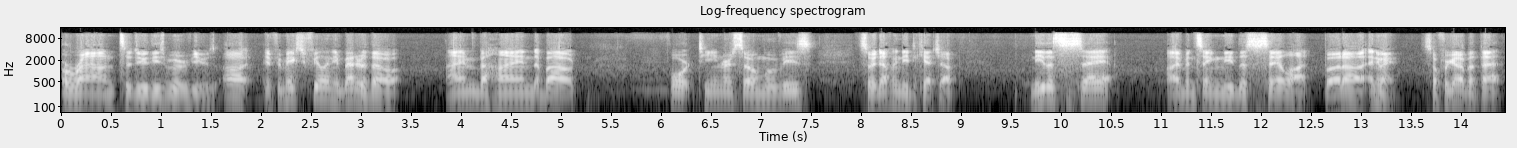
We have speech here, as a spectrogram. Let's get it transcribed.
around to do these movie reviews. Uh, if it makes you feel any better, though, I'm behind about 14 or so movies, so I definitely need to catch up. Needless to say, I've been saying needless to say a lot, but uh, anyway, so forget about that.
